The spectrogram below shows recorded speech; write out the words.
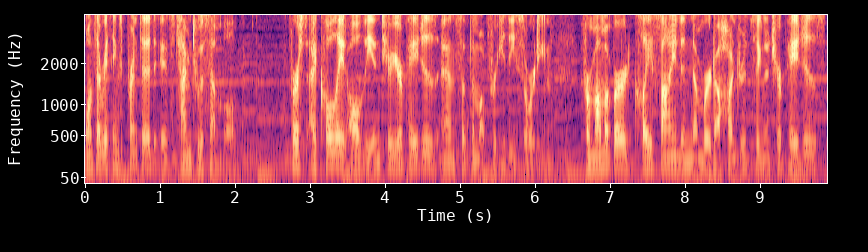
Once everything's printed, it's time to assemble. First, I collate all the interior pages and set them up for easy sorting. For Mama Bird, Clay signed and numbered 100 signature pages,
